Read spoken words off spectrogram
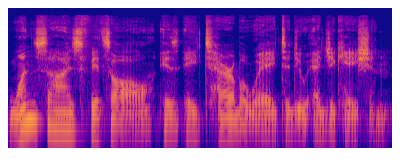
One size fits all is a terrible way to do education.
